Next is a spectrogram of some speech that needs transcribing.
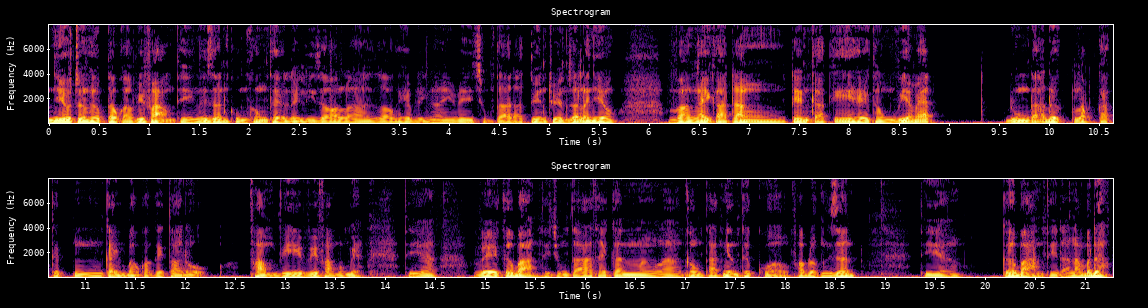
nhiều trường hợp tàu cá vi phạm thì ngư dân cũng không thể lấy lý do là do cái hiệp định này vì chúng ta đã tuyên truyền rất là nhiều. Và ngay cả trang trên các cái hệ thống VMS đúng đã được lắp các cái ừ, cảnh báo các cái tọa độ phạm vi vi phạm vùng biển. Thì uh, về cơ bản thì chúng ta phải cần là công tác nhận thức của pháp luật ngư dân thì ờ, cơ bản thì đã nắm bắt được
